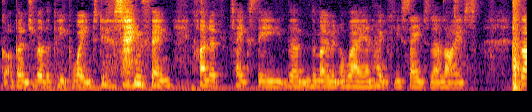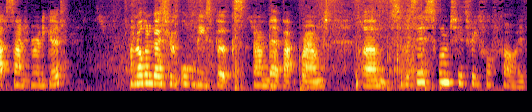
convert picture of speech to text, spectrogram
got a bunch of other people waiting to do the same thing. Kind of takes the the, the moment away and hopefully saves their lives. So that sounded really good. I'm not going to go through all these books and their background. Um, so was this one, two, three, four, five?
